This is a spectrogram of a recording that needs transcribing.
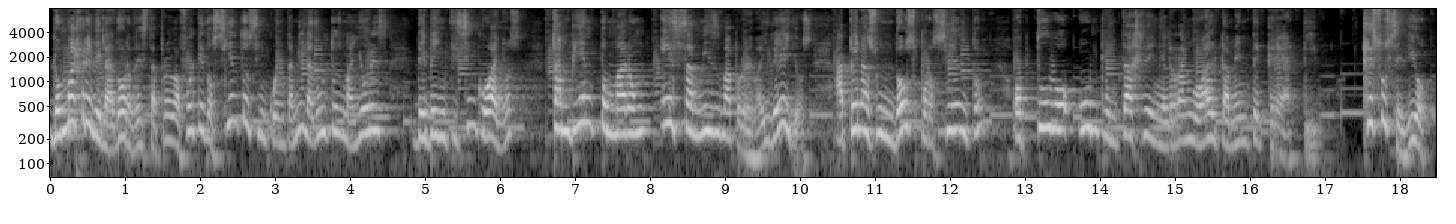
Lo más revelador de esta prueba fue que 250.000 adultos mayores de 25 años también tomaron esa misma prueba y de ellos apenas un 2% obtuvo un puntaje en el rango altamente creativo. ¿Qué sucedió?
